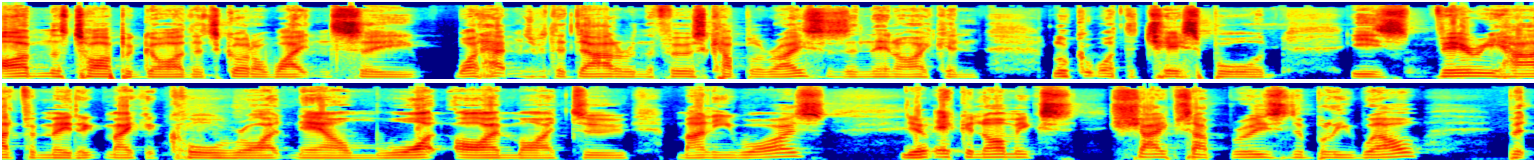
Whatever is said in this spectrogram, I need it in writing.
I'm the type of guy that's got to wait and see what happens with the data in the first couple of races, and then I can look at what the chessboard is. Very hard for me to make a call right now on what I might do money wise. Yep. Economics shapes up reasonably well, but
